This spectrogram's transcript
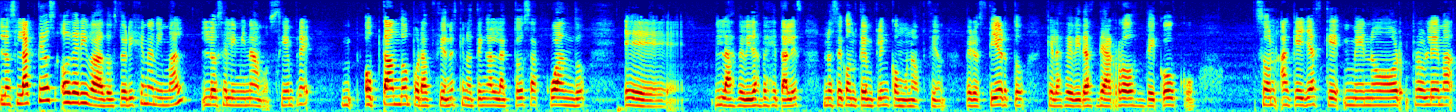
Los lácteos o derivados de origen animal los eliminamos, siempre optando por opciones que no tengan lactosa cuando eh, las bebidas vegetales no se contemplen como una opción. Pero es cierto que las bebidas de arroz, de coco son aquellas que menor problema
